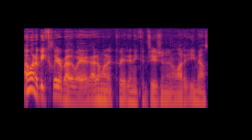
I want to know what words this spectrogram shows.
I want to be clear, by the way. I don't want to create any confusion in a lot of emails.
